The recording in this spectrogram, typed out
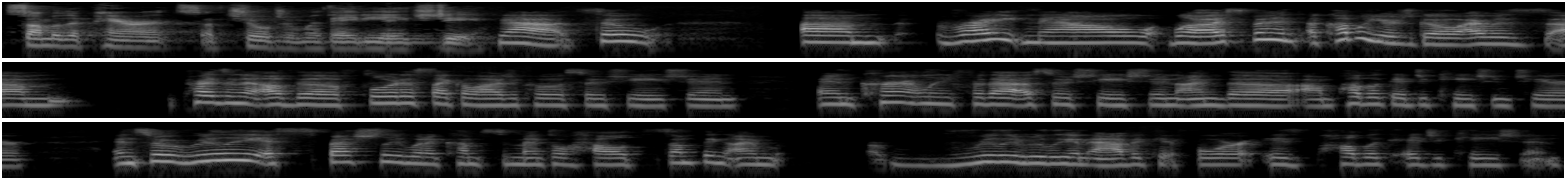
some of the parents of children with ADHD? Yeah. So um, right now, well, I spent a couple years ago, I was um, president of the Florida Psychological Association. And currently, for that association, I'm the um, public education chair. And so, really, especially when it comes to mental health, something I'm really, really an advocate for is public education,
